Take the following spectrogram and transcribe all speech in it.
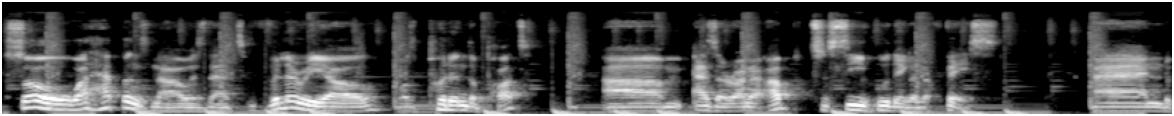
So, what happens now is that Villarreal was put in the pot um, as a runner up to see who they're going to face. And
